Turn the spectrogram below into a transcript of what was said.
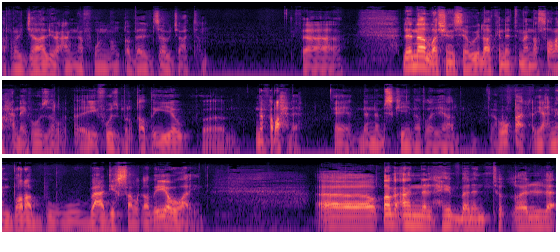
الرجال يعنفون من قبل زوجاتهم. ف لأن الله شو نسوي؟ لكن نتمنى صراحة انه يفوز يفوز بالقضية ونفرح له. إيه لأنه مسكين الرجال. وقع يعني انضرب وبعد يخسر القضية وايد. آه طبعا الحين بننتقل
